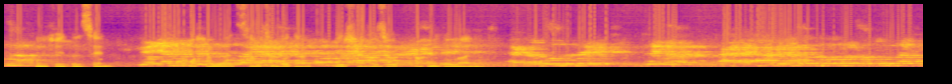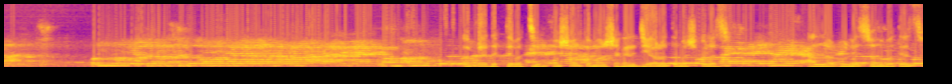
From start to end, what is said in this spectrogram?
এখানে হোসেন মোহাম্মদ শামসুদ্দা ইরশাদ হুজুর রহমতুল্লাহ আলী আপনারা দেখতে পাচ্ছেন অসংখ্য মানুষ এখানে জিয়ারত মশগুল আছে। আল্লাহর অলির সহবতে আছে।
